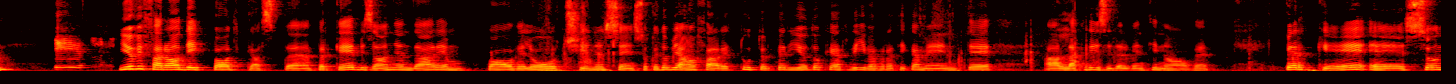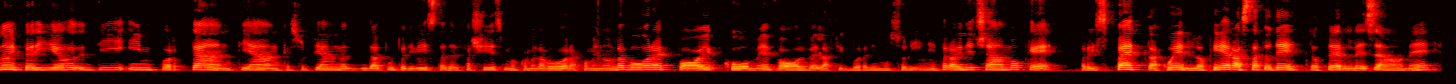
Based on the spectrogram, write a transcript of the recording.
io vi farò dei podcast eh, perché bisogna andare un po' veloci, nel senso che dobbiamo fare tutto il periodo che arriva praticamente alla crisi del 29 perché eh, sono i periodi importanti anche sul piano dal punto di vista del fascismo, come lavora, come non lavora e poi come evolve la figura di Mussolini. Però diciamo che rispetto a quello che era stato detto per l'esame,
